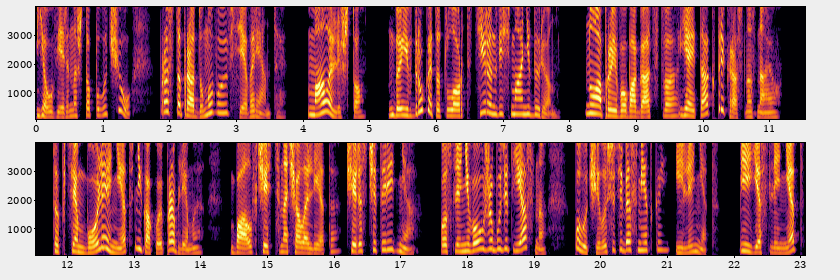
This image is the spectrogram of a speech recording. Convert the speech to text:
«Я уверена, что получу. Просто продумываю все варианты. Мало ли что. Да и вдруг этот лорд Тирен весьма недурен. Ну а про его богатство я и так прекрасно знаю. Так тем более нет никакой проблемы. Бал в честь начала лета через четыре дня. После него уже будет ясно, получилось у тебя с меткой или нет. И если нет,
